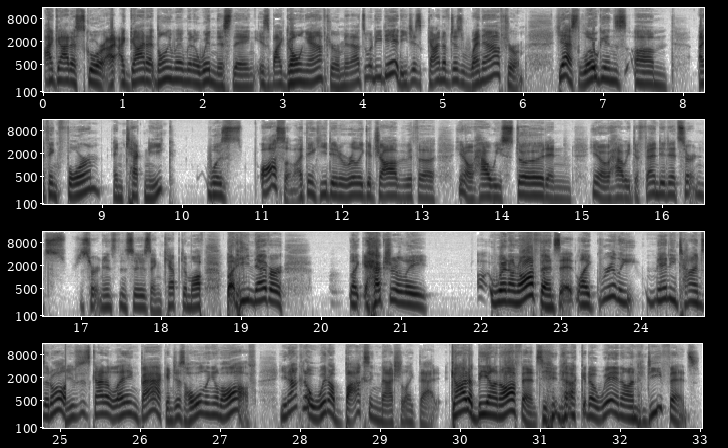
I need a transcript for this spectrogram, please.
I got to score. I, I got to, the only way I'm going to win this thing is by going after him. And that's what he did. He just kind of just went after him. Yes, Logan's, um, I think, form and technique was awesome. I think he did a really good job with, uh, you know, how he stood and, you know, how he defended at certain, certain instances and kept him off. But he never, like, actually went on offense at like really many times at all. He was just kind of laying back and just holding him off. You're not going to win a boxing match like that. Got to be on offense. You're not going to win on defense.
